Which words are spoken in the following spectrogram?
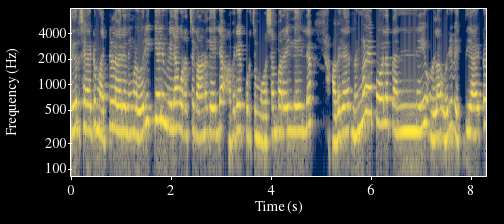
തീർച്ചയായിട്ടും മറ്റുള്ളവരെ നിങ്ങൾ ഒരിക്കലും വില കുറച്ച് കാണുകയില്ല. അവരെക്കുറിച്ച് മോശം പറയുകയില്ല. അവരെ നിങ്ങളെ പോലെ തന്നെയും ഉള്ള ഒരു വ്യക്തിയായിട്ട്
